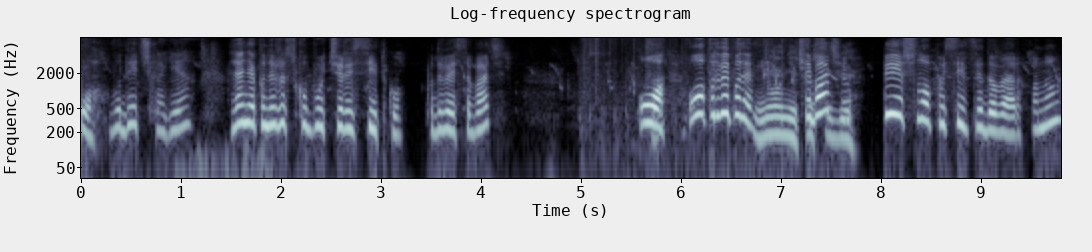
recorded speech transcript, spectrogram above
О, водичка є. Глянь, як вони вже скубуть через сітку. Подивися, бач. О, о, подиви, подиви. Ну нічого Ти бачив? собі. Пішло по сітці доверху, ну.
